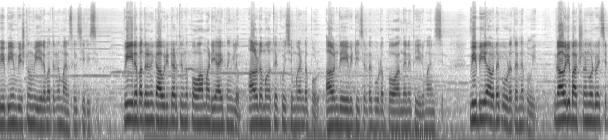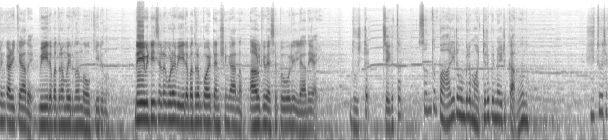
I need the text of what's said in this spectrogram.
വിബിയും വിഷ്ണുവും വീരഭദ്രനും മനസ്സിൽ ചിരിച്ചു. വീരഭദ്രന് ഗൗരിയുടെ അടുത്ത് നിന്ന് പോവാൻ മടിയായിരുന്നെങ്കിലും അവളുടെ മുഖത്തെ കുശുമ്പ് കണ്ടപ്പോൾ അവൻ ദേവി ടീച്ചറുടെ കൂടെ പോവാൻ തന്നെ തീരുമാനിച്ചു. വിബി അവരുടെ കൂടെ തന്നെ പോയി. ഗൗരി ഭക്ഷണം കൊണ്ടുവച്ചിട്ടും കഴിക്കാതെ വീരഭദ്രം വരുന്നത് നോക്കിയിരുന്നു. ദേവി ടീച്ചറുടെ കൂടെ വീരഭദ്രം പോയ ടെൻഷൻ കാരണം അവൾക്ക് വിശപ്പ് പോലും ഇല്ലാതെയായി. ദുഷ്ട ചെകുത്തൻ സ്വന്തം ഭാര്യയുടെ മുമ്പിൽ മറ്റൊരു പെണ്ണായിട്ട് കറങ്ങുന്നു. ഇതുവരെ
